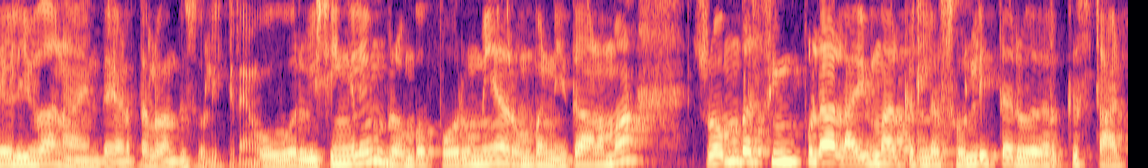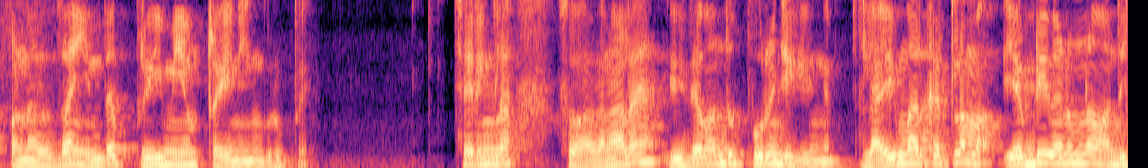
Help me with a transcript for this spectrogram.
தெளிவாக நான் இந்த இடத்துல வந்து சொல்லிக்கிறேன். ஒவ்வொரு விஷயங்களையும் ரொம்ப பொறுமையாக ரொம்ப நிதானமாக ரொம்ப சிம்பிளாக லைவ் மார்க்கெட்டில் சொல்லித் தருவதற்கு ஸ்டார்ட் பண்ணது தான் இந்த ப்ரீமியம் ட்ரைனிங் குரூப்பு சரிங்களா? ஸோ அதனால் இதை வந்து புரிஞ்சுக்கிங்க. லைவ் மார்க்கெட்டில் எப்படி வேணும்னா வந்து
